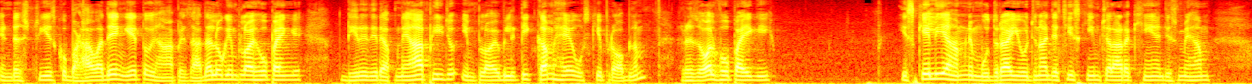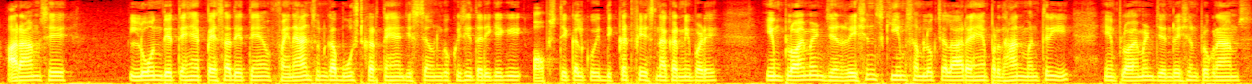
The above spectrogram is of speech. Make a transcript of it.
इंडस्ट्रीज़ को बढ़ावा देंगे तो यहाँ पे ज़्यादा लोग एम्प्लॉय हो पाएँगे। धीरे धीरे अपने आप ही जो एम्प्लॉयबिलिटी कम है, उसकी प्रॉब्लम रिजॉल्व हो पाएगी। इसके लिए हमने मुद्रा योजना जैसी स्कीम चला रखी हैं, जिसमें हम आराम से लोन देते हैं, पैसा देते हैं फाइनेंस उनका बूस्ट करते हैं, जिससे उनको किसी तरीके की ऑब्स्टिकल कोई दिक्कत फेस ना करनी पड़े। एम्प्लॉयमेंट जनरेशन स्कीम्स हम लोग चला रहे हैं, प्रधानमंत्री एम्प्लॉयमेंट जनरेशन प्रोग्राम्स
